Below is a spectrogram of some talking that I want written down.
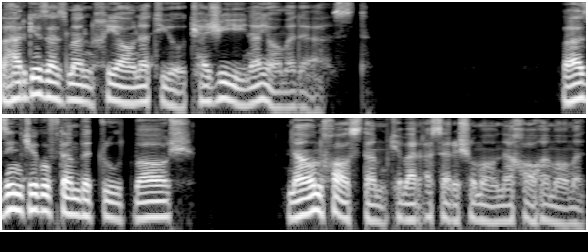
و هرگز از من خیانتی و کژی نیامده است. و ازین که گفتم بدرود باش نه آن خواستم که بر اثر شما نخواهم آمد.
